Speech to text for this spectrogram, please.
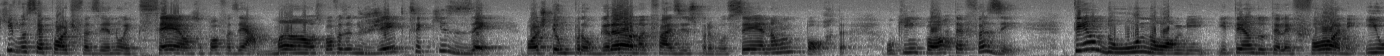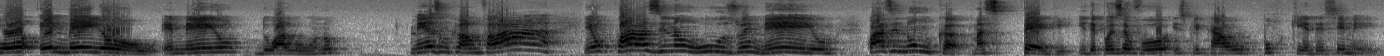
que você pode fazer no Excel, você pode fazer à mão, você pode fazer do jeito que você quiser. Pode ter um programa que faz isso para você, não importa. O que importa é fazer. Tendo o nome e tendo o telefone e o e-mail, e-mail do aluno, mesmo que o aluno fale, ah, eu quase não uso e-mail, quase nunca, mas pegue e depois eu vou explicar o porquê desse e-mail.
